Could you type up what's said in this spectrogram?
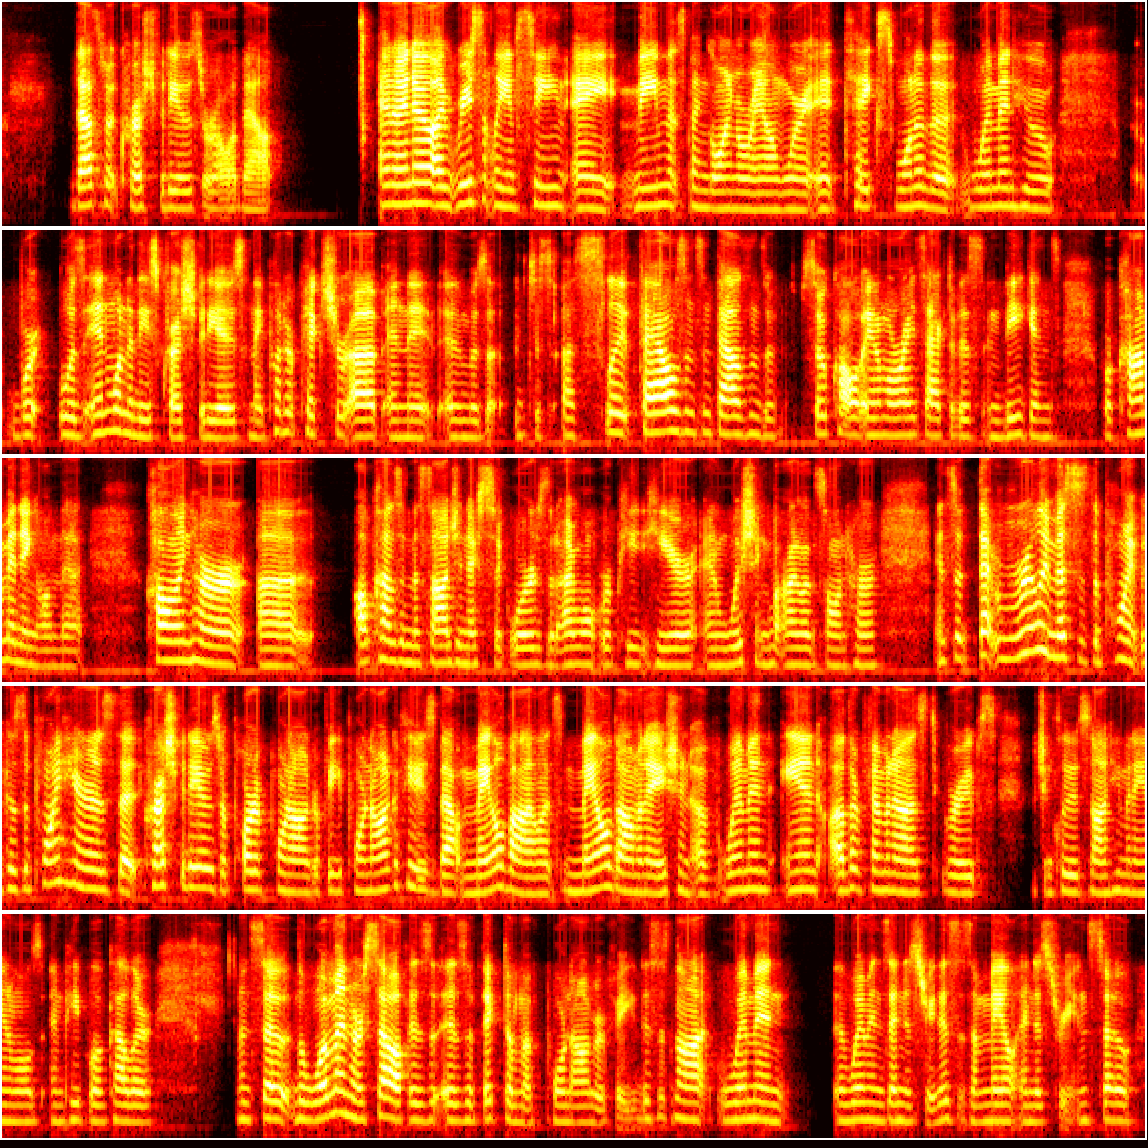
That's what crush videos are all about and I know I recently have seen a meme that's been going around where it takes one of the women who were, was in one of these crush videos and they put her picture up and it, it was just a slit, thousands and thousands of so-called animal rights activists and vegans were commenting on that, calling her uh, all kinds of misogynistic words that I won't repeat here and wishing violence on her. And so that really misses the point because the point here is that crush videos are part of pornography. Pornography is about male violence, male domination of women and other feminized groups, which includes non-human animals and people of color. And so the woman herself is, is a victim of pornography. This is not women, the women's industry. This is a male industry. And so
